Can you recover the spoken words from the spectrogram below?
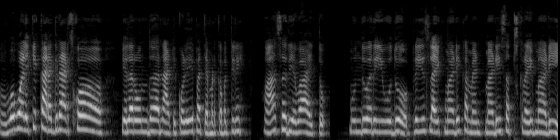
ಹೋಗಿ ಒಳಗೆ ಕರಗ್ರೆ, ಆಡ್ಸ್ಕೋ. ಎಲ್ಲರೂ ಒಂದು ನಾಟಿ ಕೋಳಿ ಪತ್ತೆ ಮಾಡ್ಕೊಬತ್ತೀನಿ ಹಾಂ ಸರಿಯವ ಆಯ್ತು. ಮುಂದುವರಿಯುವುದು. ಪ್ಲೀಸ್ ಲೈಕ್ ಮಾಡಿ ಕಮೆಂಟ್ ಮಾಡಿ ಸಬ್ಸ್ಕ್ರೈಬ್ ಮಾಡಿ.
